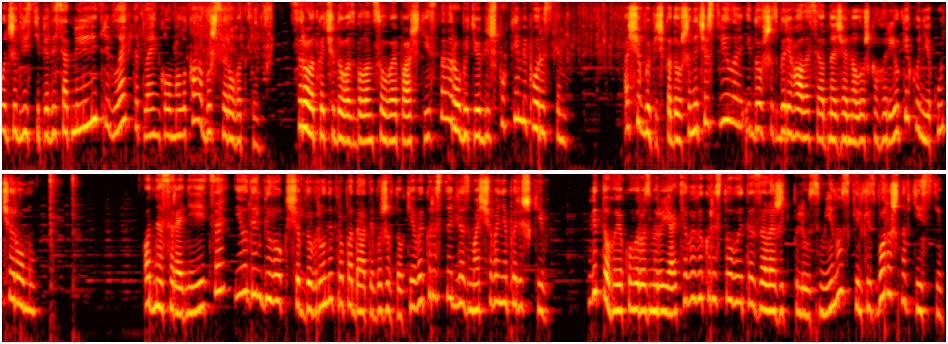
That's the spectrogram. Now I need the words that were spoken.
отже 250 мл ледь тепленького молока або ж сироватки. Сироватка чудово збалансовує pH тіста, робить його більш пухким і пористим. А щоб випічка довше не черствіла і довше зберігалася, одна чайна ложка горілки, коньяку чи рому. Одне середнє яйце і один білок, щоб добру не пропадати, бо жовток я використаю для змащування пиріжків. Від того, якого розміру яйця ви використовуєте, залежить плюс-мінус кількість борошна в тісті.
